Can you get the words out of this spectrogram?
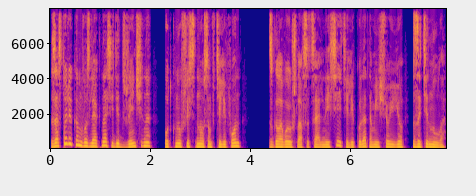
За столиком возле окна сидит женщина, уткнувшись носом в телефон, с головой ушла в социальные сети или куда там еще ее затянуло.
